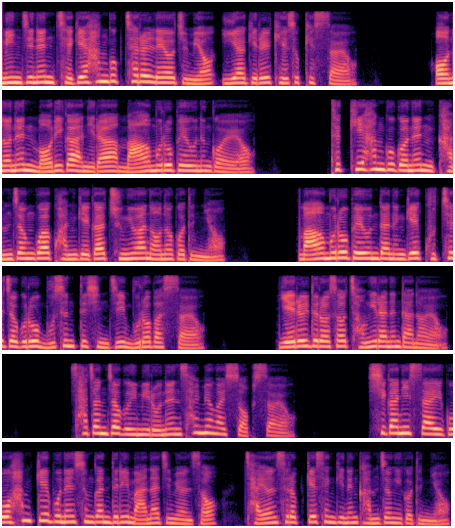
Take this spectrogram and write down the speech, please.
민지는 제게 한국차를 내어주며 이야기를 계속했어요. 언어는 머리가 아니라 마음으로 배우는 거예요. 특히 한국어는 감정과 관계가 중요한 언어거든요. 마음으로 배운다는 게 구체적으로 무슨 뜻인지 물어봤어요. 예를 들어서 정이라는 단어요. 사전적 의미로는 설명할 수 없어요. 시간이 쌓이고 함께 보낸 순간들이 많아지면서 자연스럽게 생기는 감정이거든요.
